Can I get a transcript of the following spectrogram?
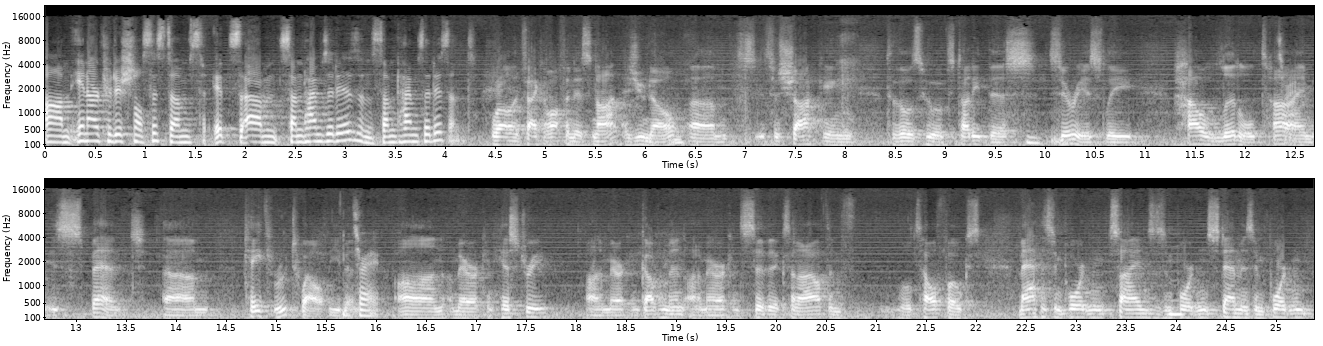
um, in our traditional systems, it's um, sometimes it is and sometimes it isn't. Well, in fact, often it's not, as you know. Um, it's, it's a shocking to those who have studied this mm-hmm. seriously how little time right. is spent um, K through 12 even, right. on American history, on American government, on American civics. And I often will tell folks, math is important, science is important, mm-hmm. STEM is important,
